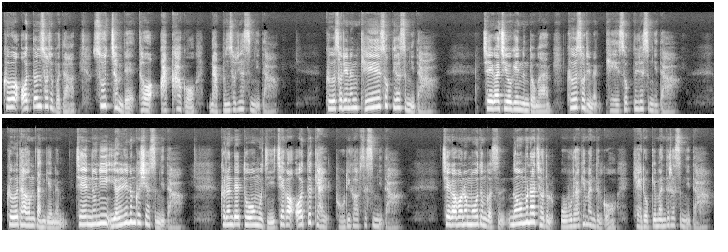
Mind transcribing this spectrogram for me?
그 어떤 소리보다 수천 배 더 악하고 나쁜 소리였습니다. 그 소리는 계속되었습니다. 제가 지옥에 있는 동안 그 소리는 계속 들렸습니다. 그 다음 단계는 제 눈이 열리는 것이었습니다. 그런데 도무지 제가 어떻게 할 도리가 없었습니다. 제가 보는 모든 것은 너무나 저를 우울하게 만들고 괴롭게 만들었습니다.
